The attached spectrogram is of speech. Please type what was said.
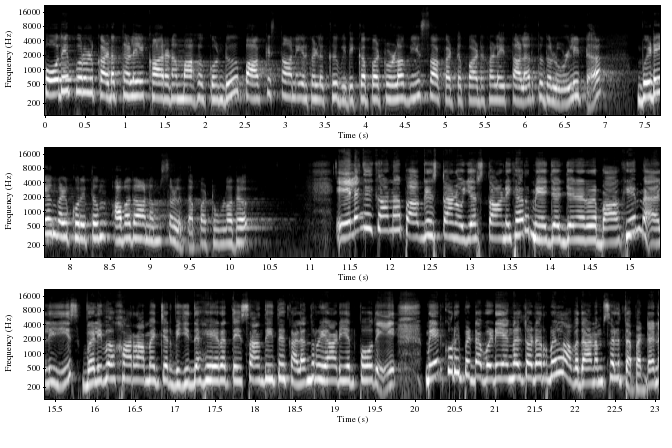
போதைப்பொருள் கடத்தலை காரணமாக கொண்டு பாகிஸ்தானியர்களுக்கு விதிக்கப்பட்டுள்ள விசா கட்டுப்பாடுகளை தளர்த்துதல் உள்ளிட்ட விடயங்கள் குறித்தும் அவதானம் செலுத்தப்பட்டுள்ளது. இலங்கைக்கான பாகிஸ்தான் உயர்ஸ்தானிகர் மேஜர் ஜெனரல் பாகிம் அலீஸ் வெளிவகார அமைச்சர் விஜிதஹேரத்தை சந்தித்து கலந்துரையாடிய போதே மேற்குறிப்பிட்ட விடயங்கள் தொடர்பில் அவதானம் செலுத்தப்பட்டன.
